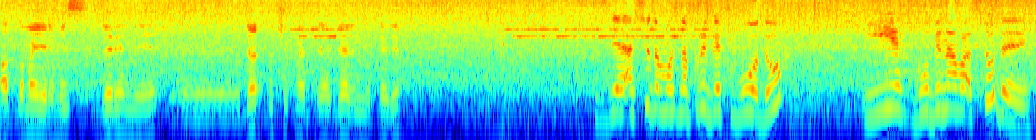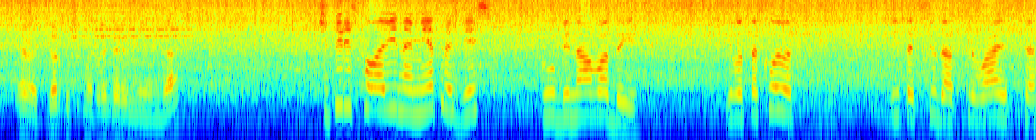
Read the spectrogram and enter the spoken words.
Atlama yerimiz derinliği e, 4,5 metre derinliktedir. Здесь, отсюда можно прыгать в воду. И глубина сударь Evet 4,5 metre derinliğinde. 4,5 метра здесь глубина воды. И вот такой вот вид отсюда открывается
